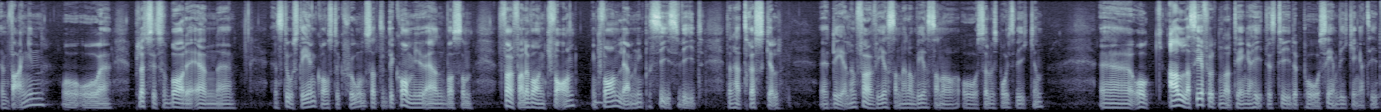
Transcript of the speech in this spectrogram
en vagn Och, och plötsligt så var det en, en stor stenkonstruktion så att det kom ju en, vad som förefaller vara en kvarn, en kvarnlämning precis vid den här tröskeldelen för Vesan, mellan Vesan och, och Sölvesborgsviken. Eh, och alla C14-dateringar hittills tyder på sen vikingatid.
